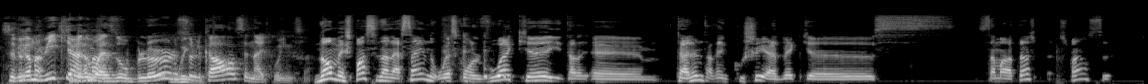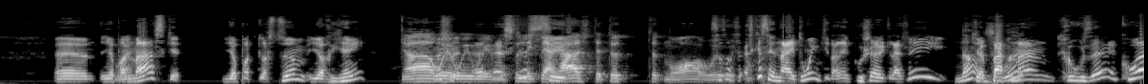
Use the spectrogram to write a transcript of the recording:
C'est lui, vraiment- lui qui a un vraiment- oiseau bleu Oui. sur le corps, c'est Nightwing, ça. Non, mais je pense que c'est dans la scène où est-ce qu'on le voit que il est en- euh, Talon est en train de coucher avec euh, Samantha, je pense. Euh, il y a pas Ouais. de masque, il y a pas de costume, il y a rien. Ah Moi, oui, je oui, oui. Mais est-ce ça, que l'éclairage était tout, tout noir. Oui, C'est ça. oui. Est-ce que c'est Nightwing qui est en train de coucher avec la fille? Non, que tu vois, Batman cruisait? Quoi?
